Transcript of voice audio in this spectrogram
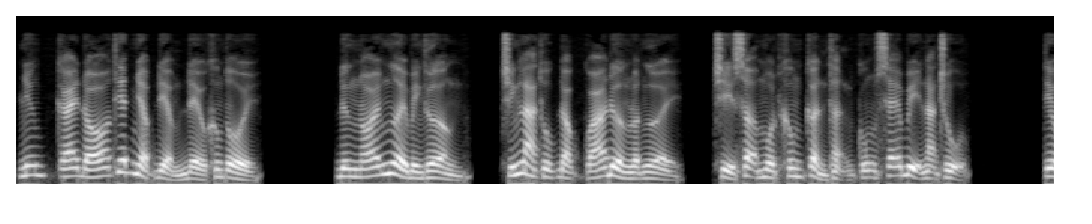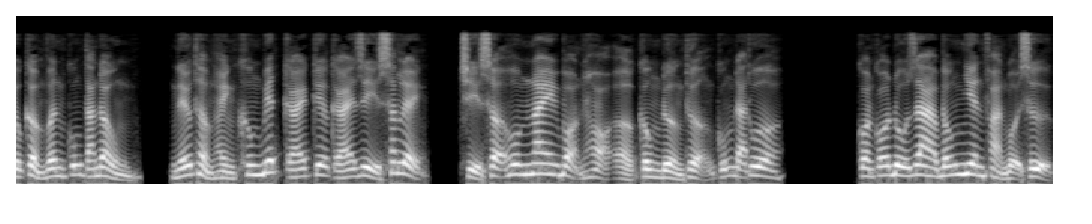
những cái đó thiết nhập điểm đều không tồi. Đừng nói người bình thường, chính là thuộc đọc quá đường luật người, chỉ sợ một không cẩn thận cũng sẽ bị nạn trụ. Tiêu Cẩm Vân cũng tán đồng, nếu thẩm hành không biết cái kia cái gì sắc lệnh, chỉ sợ hôm nay bọn họ ở công đường thượng cũng đã thua. Còn có đồ ra bỗng nhiên phản bội sự,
